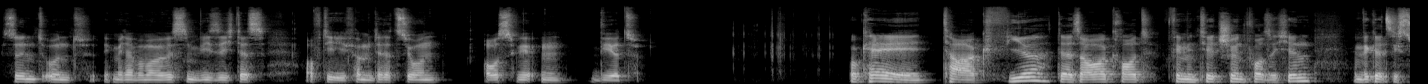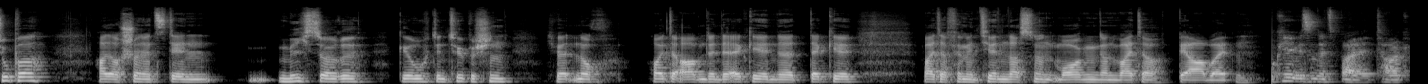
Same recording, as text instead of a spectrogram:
sind. Und ich möchte einfach mal wissen, wie sich das auf die Fermentation auswirken wird. Okay, Tag 4. Der Sauerkraut fermentiert schön vor sich hin, entwickelt sich super, hat auch schon jetzt den Milchsäuregeruch, den typischen. Ich werde noch heute Abend in der Ecke, in der Decke weiter fermentieren lassen und morgen dann weiter bearbeiten. Okay, wir sind jetzt bei Tag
